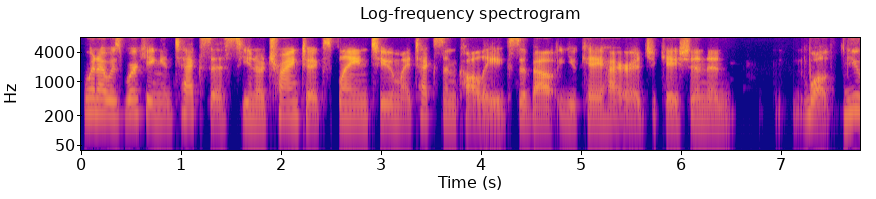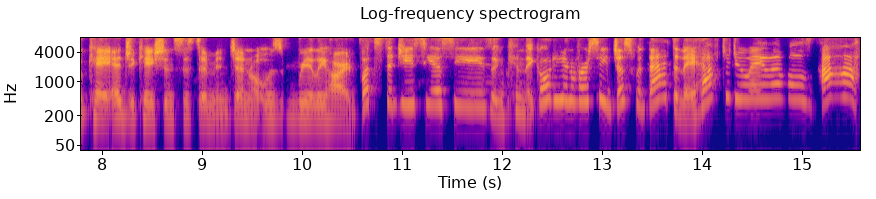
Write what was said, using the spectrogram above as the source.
when i was working in texas you know trying to explain to my texan colleagues about uk higher education and well, UK education system in general was really hard. What's the GCSEs and can they go to university just with that? Do they have to do A levels? Ah,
